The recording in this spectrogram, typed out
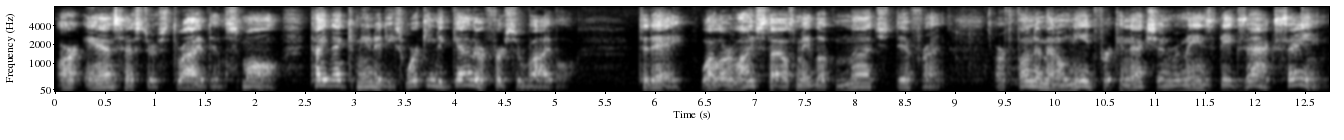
Our ancestors thrived in small, tight knit communities working together for survival. Today, while our lifestyles may look much different, our fundamental need for connection remains the exact same.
